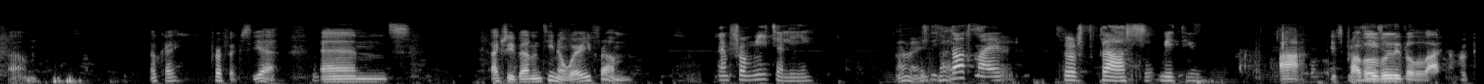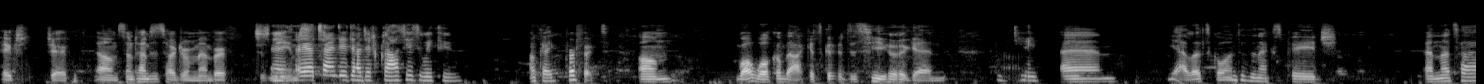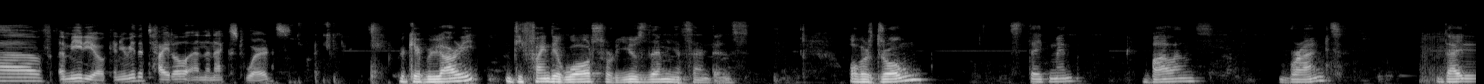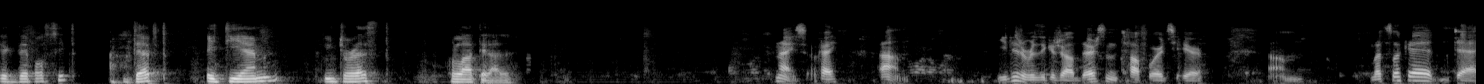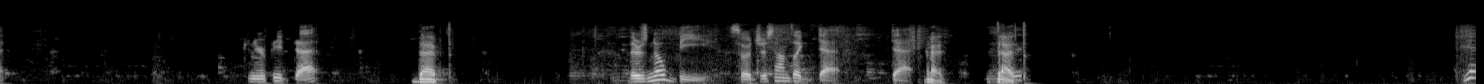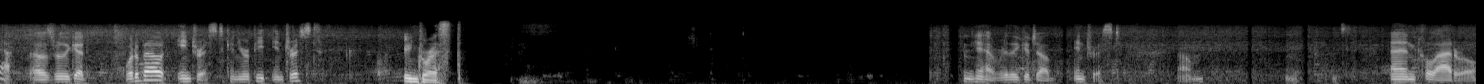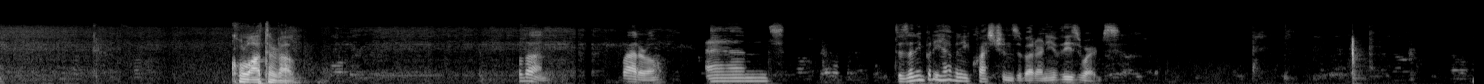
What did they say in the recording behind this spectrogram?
Um, okay, perfect. Yeah. And actually, Valentina, where are you from? I'm from Italy. All right. Is nice. not my first class with you. Ah, it's probably the lack of a picture. Um, sometimes it's hard to remember just Yes, names. I attended other classes with you. Okay, perfect. Um, well, welcome back. It's good to see you again. Okay. And yeah, let's go on to the next page. And let's have Emilio. Can you read the title and the next words? Vocabulary, define the words or use them in a sentence. Overdrawn, statement, balance, branch, direct deposit, debt, ATM, interest, collateral. Nice. Okay. Um, you did a really good job. There's some tough words here. Um, let's look at debt. Can you repeat debt? Debt, There's no B, so it just sounds like debt. Debt. debt, debt, Yeah, that was really good. What about interest? Can you repeat interest? interest, Yeah, really good job. Interest. Um, and collateral. collateral. Hold on. Collateral. And does anybody have any questions about any of these words?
